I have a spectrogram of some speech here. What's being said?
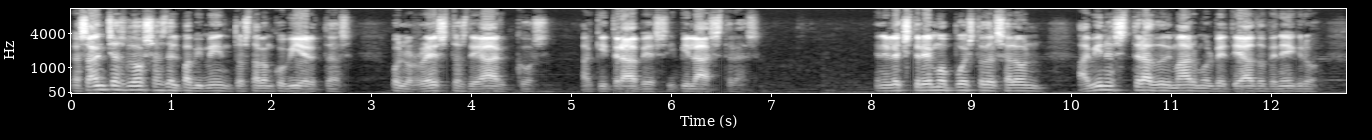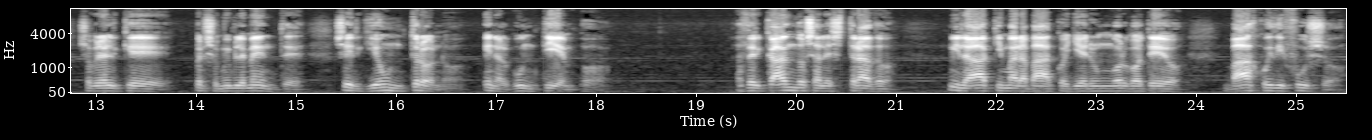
Las anchas losas del pavimento estaban cubiertas por los restos de arcos, arquitraves y pilastras. En el extremo opuesto del salón había un estrado de mármol veteado de negro sobre el que, presumiblemente, se irguió un trono en algún tiempo. Acercándose al estrado, Milak y Marabak oyeron un gorgoteo bajo y difuso,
